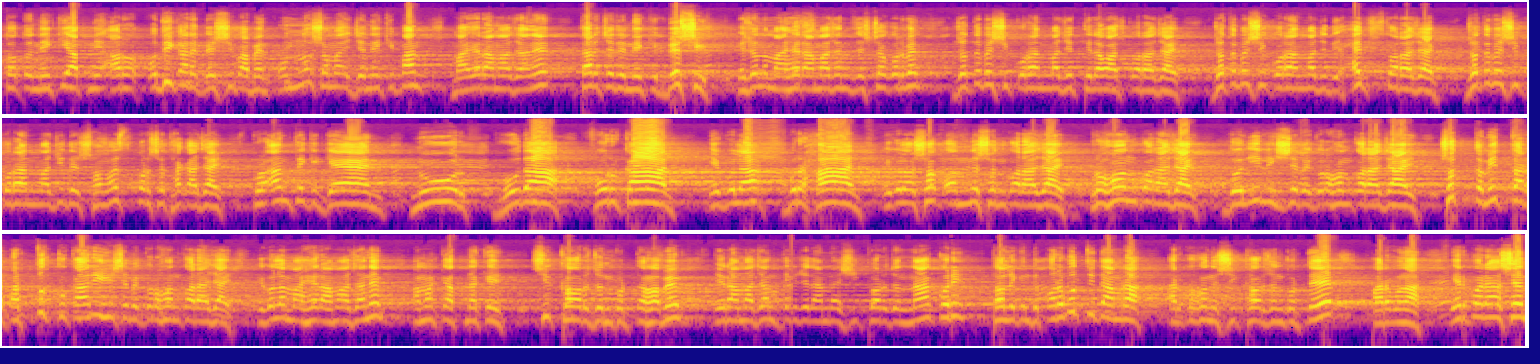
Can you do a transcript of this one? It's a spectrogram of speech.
তত নেকি আপনি আরও অধিকারে বেশি পাবেন। অন্য সময় যে নেকি পান মাহের রামাজানে তার চেয়ে নেকি বেশি। এজন্য মাহের রামাজানে চেষ্টা করবেন, যত বেশি কোরআন মাজিদ তিলাওয়াত করা যায়, যত বেশি কোরআন মাজিদ হেফজ করা যায়, যত বেশি কোরআন মাজিদের সংস্পর্শে থাকা যায়, কোরআন থেকে জ্ঞান, নূর, হুদা, ফুরকান এগুলা বুরহান, এগুলো সব অন্বেষণ করা যায়, গ্রহণ করা যায়, দলিল হিসেবে গ্রহণ করা যায়, সত্য মিথ্যার পার্থক্যকারী হিসেবে গ্রহণ করা যায়। এগুলো মাহের আমাজানে আমাকে আপনাকে শিক্ষা অর্জন করতে হবে। এর আমাজান থেকে যদি আমরা শিক্ষা অর্জন না করি, তাহলে কিন্তু পরবর্তীতে আমরা আর কখনো শিক্ষা অর্জন করতে পারব না। এরপরে আসেন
